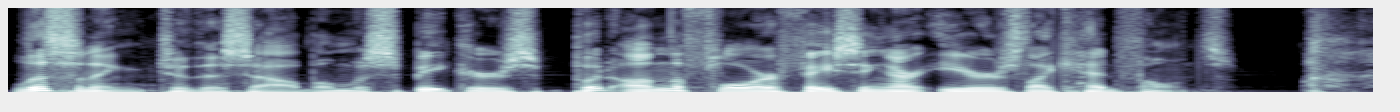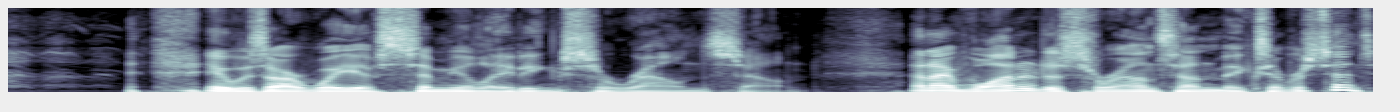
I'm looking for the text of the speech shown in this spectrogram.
listening to this album with speakers put on the floor facing our ears like headphones it was our way of simulating surround sound. And I've wanted a surround sound mix ever since.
